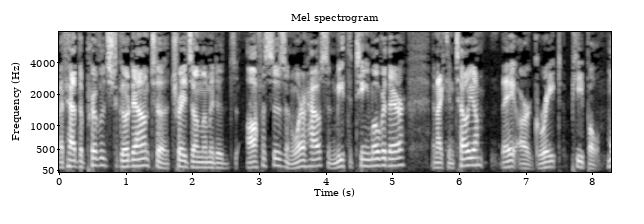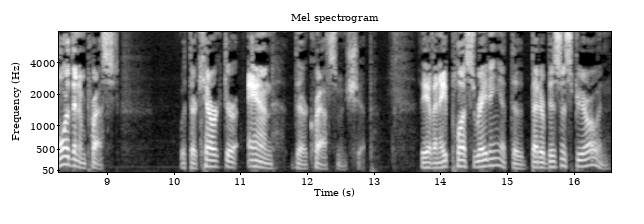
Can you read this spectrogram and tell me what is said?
I've had the privilege to go down to Trades Unlimited's offices and warehouse and meet the team over there, and I can tell you they are great people. More than impressed with their character and their craftsmanship. They have an A plus rating at the Better Business Bureau, and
